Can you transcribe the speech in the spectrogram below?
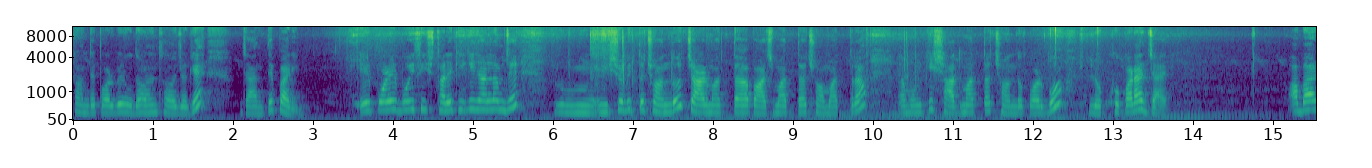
ছন্দে পর্বের উদাহরণ সহযোগে জানতে পারি। এরপরের বৈশিষ্ট্য, তাহলে কী কী জানলাম যে মিশ্রবৃত্ত ছন্দ চার মাত্রা পাঁচ মাত্রা ছ মাত্রা এমনকি সাত মাত্রার ছন্দ পর্ব লক্ষ্য করা যায়। আবার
